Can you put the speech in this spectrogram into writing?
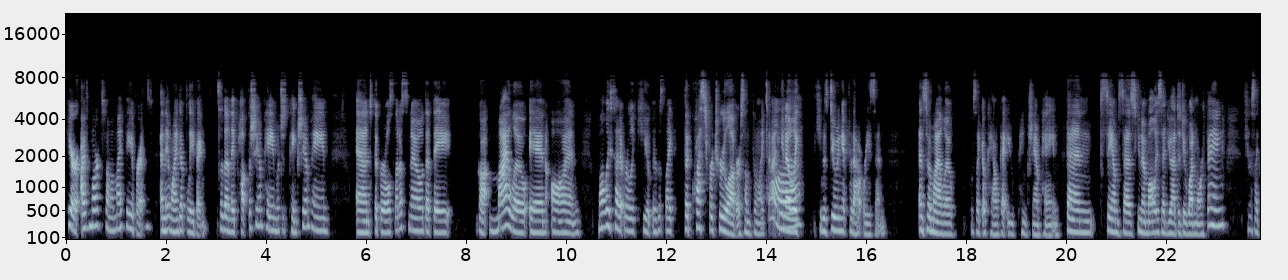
Here, I've marked some of my favorites. And they wind up leaving. So then they pop the champagne, which is pink champagne. And the girls let us know that they got Milo in on. Molly said it really cute. It was like the quest for true love or something like that. You know, like he was doing it for that reason. And so Milo was like, okay, I'll get you pink champagne. Then Sam says, you know, Molly said you had to do one more thing. He was like,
